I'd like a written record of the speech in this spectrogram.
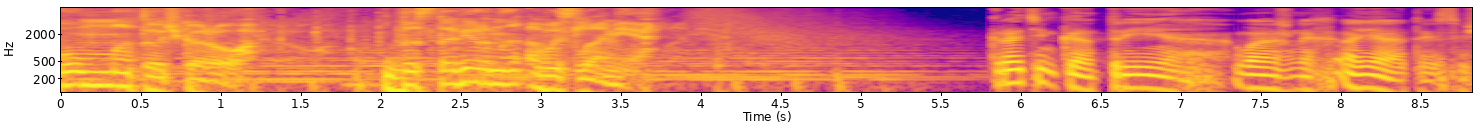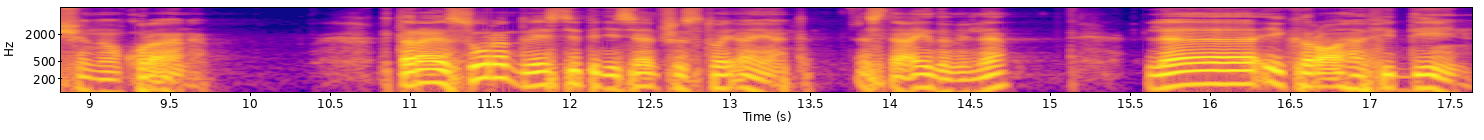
umma.ru Достоверно об исламе. Кратенько три важных аята из Священного Корана. Вторая сура, 256 аят. Астаиду билля. Ла икраха фиддин.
